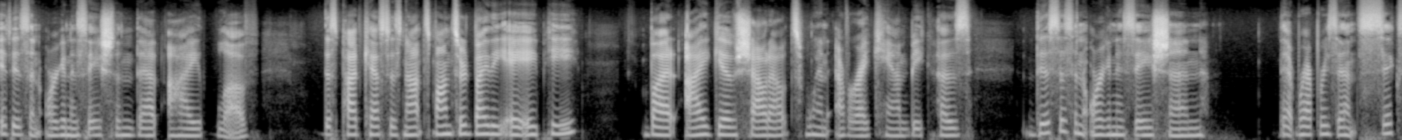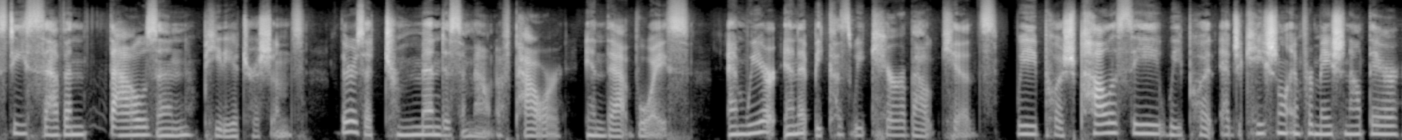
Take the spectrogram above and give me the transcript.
it is an organization that I love. This podcast is not sponsored by the AAP, but I give shout outs whenever I can because this is an organization that represents 67,000 pediatricians. There is a tremendous amount of power in that voice. And we are in it because we care about kids. We push policy, we put educational information out there,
